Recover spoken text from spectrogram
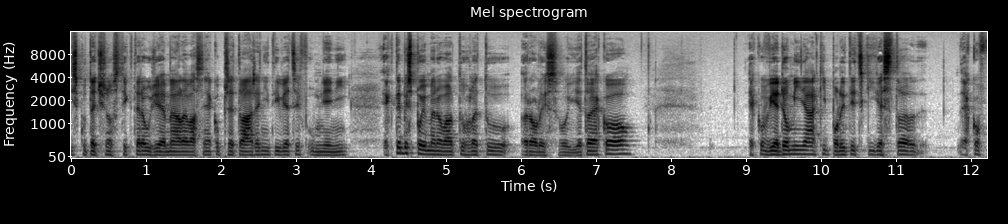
skutečnosti, kterou žijeme, ale vlastně jako přetváření té věci v umění. Jak ty bys pojmenoval tuhle tu roli svoji? Je to jako, jako vědomý nějaký politický gesto, jako v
